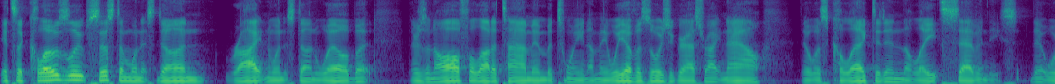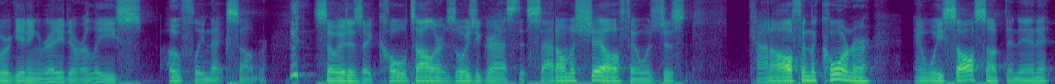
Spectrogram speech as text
it's a closed loop system when it's done right and when it's done well but there's an awful lot of time in between. I mean we have a zoysia grass right now that was collected in the late 70s that we're getting ready to release hopefully next summer so it is a cold tolerant zoysia grass that sat on a shelf and was just kind of off in the corner and we saw something in it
